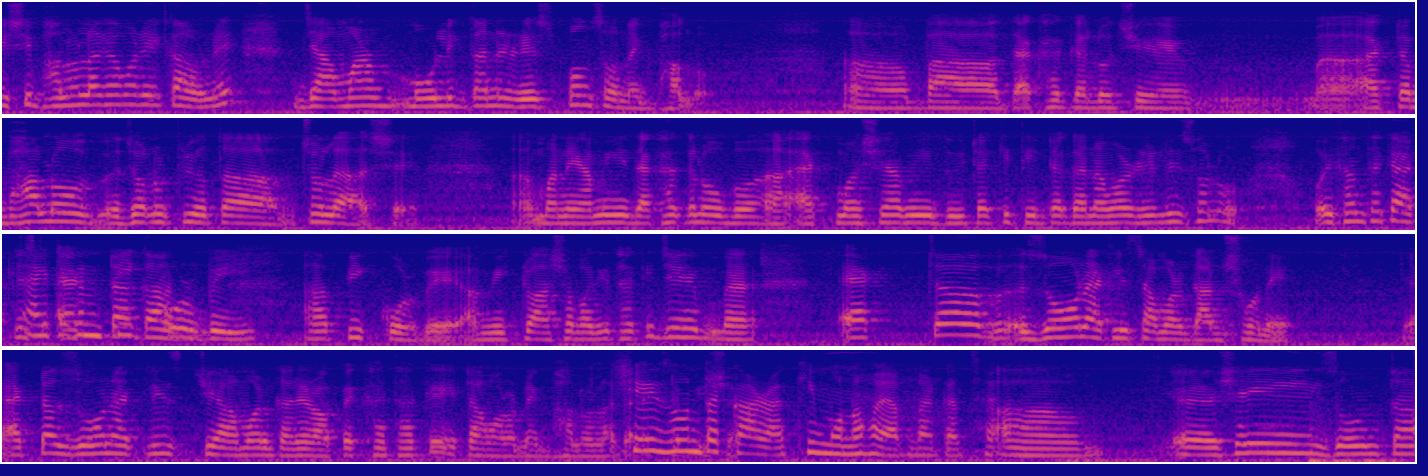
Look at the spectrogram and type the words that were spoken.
বেশি ভালো লাগে আমার এই কারণে যে আমার মৌলিক গানের রেসপন্স অনেক ভালো। বা দেখা গেল যে একটা ভালো জনপ্রিয়তা চলে আসে। মানে আমি দেখা গেল এক মাসে আমি দুইটা কি তিনটা গান আমার রিলিজ হলো ওইখান থেকে অ্যাটলিস্ট একটা গান। পিক করবে। আমি একটু আশাবাদী থাকি যে একটা জোন অ্যাটলিস্ট আমার গান শোনে। একটা জোন অ্যাটলিস্ট যে আমার গানের অপেক্ষায় থাকে এটা আমার অনেক ভালো লাগে সেই জোনটা কারা? কি মনে হয় আপনার কাছে? সেই জোনটা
